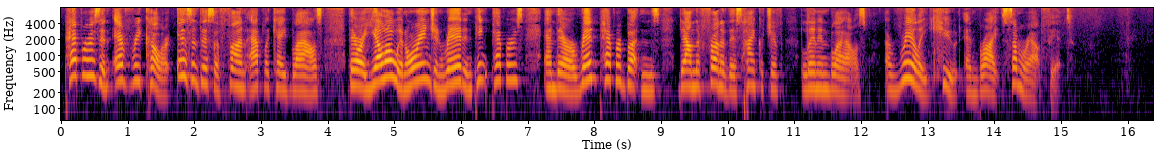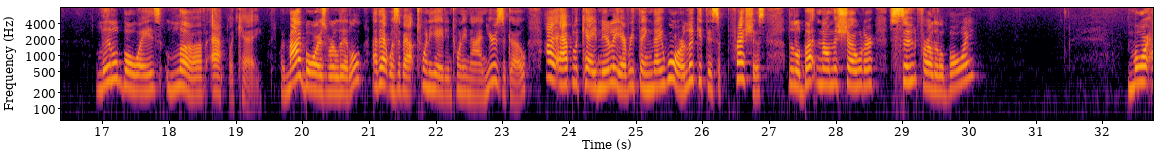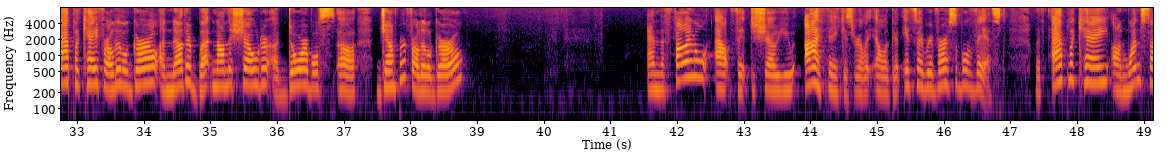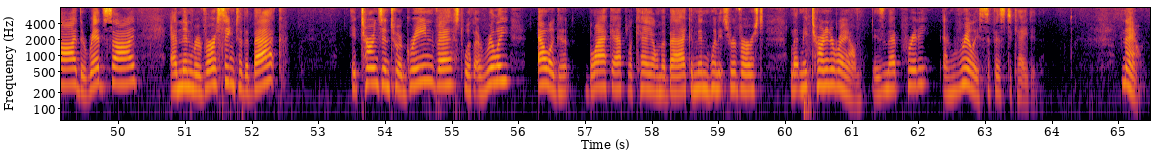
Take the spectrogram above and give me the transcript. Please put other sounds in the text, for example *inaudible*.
Peppers in every color. Isn't this a fun applique blouse? There are yellow and orange and red and pink peppers, and there are red pepper buttons down the front of this handkerchief linen blouse. A really cute and bright summer outfit. Little boys love applique. When my boys were little, uh, that was about 28 and 29 years ago, I appliqued nearly everything they wore. Look at this precious little button on the shoulder suit for a little boy. More applique for a little girl, another button on the shoulder, adorable uh, jumper for a little girl. And the final outfit to show you, I think is really elegant. It's a reversible vest with applique on one side, the red side, and then reversing to the back. It turns into a green vest with a really elegant black applique on the back, and then when it's reversed, let me turn it around. Isn't that pretty and really sophisticated? Now,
